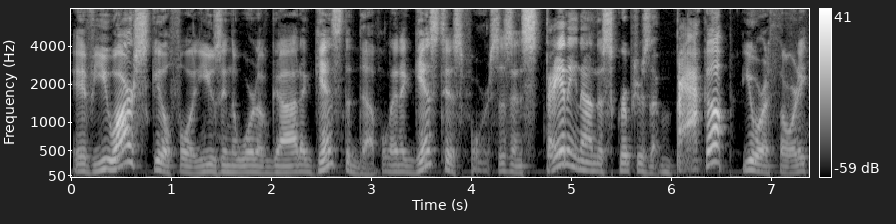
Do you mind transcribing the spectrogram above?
if you are skillful in using the Word of God against the devil and against his forces and standing on the scriptures that back up your authority,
